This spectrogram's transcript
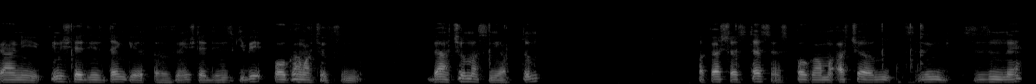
yani finish dediğinizden e, finish dediğiniz gibi program açılsın. Ben açılmasını yaptım. Arkadaşlar isterseniz programı açarım sizin sizinle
